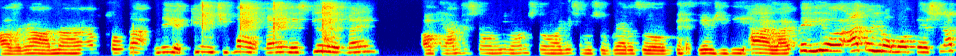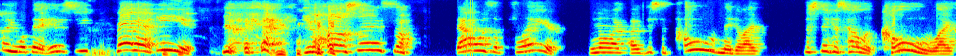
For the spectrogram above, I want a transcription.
I was like, oh, nah, I'm so not, nigga. Get what you want, man. It's good, man. Okay, I'm just gonna, you know, I'm just gonna, I guess I'm just gonna grab this little MGD highlight. Nigga, you know, I know you don't want that shit. I know you want that Hennessy. Grab that hand. you know what I'm saying? So that was a player. You know, like uh, just a cool nigga. Like this nigga's hella cool. Like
